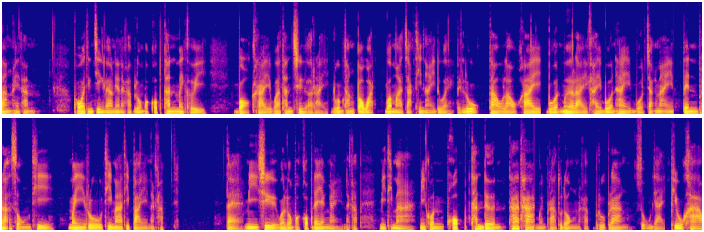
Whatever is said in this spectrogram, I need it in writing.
ตั้งให้ท่าน เพราะว่าจริง ๆ แล้วเนี่ยนะครับหลวงพ่อกบท่านไม่เคยบอกใครว่าท่านชื่ออะไร รวมทั้งประวัติว่ามาจากที่ไหนด้วย เป็นลูกเต้าเหล่าใคร บวชเมื่อไหร่ใครบวชให้บวชจากไหน เป็นพระสงฆ์ที่ไม่รู้ที่มาที่ไปนะครับ แต่มีชื่อว่าหลวงพ่อกบได้ยังไงนะครับ มีที่มา มีคนพบท่านเดิน ท่าทางเหมือนพระธุดงนะครับ รูปร่างสูงใหญ่ ผิวขาว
